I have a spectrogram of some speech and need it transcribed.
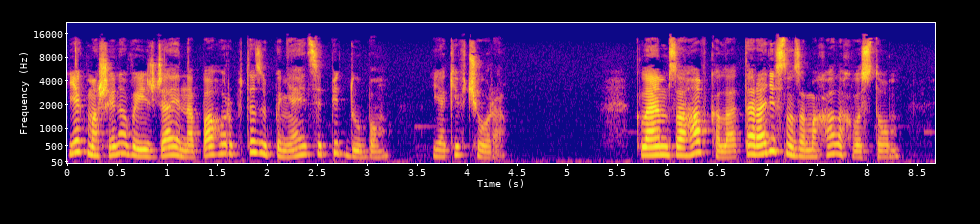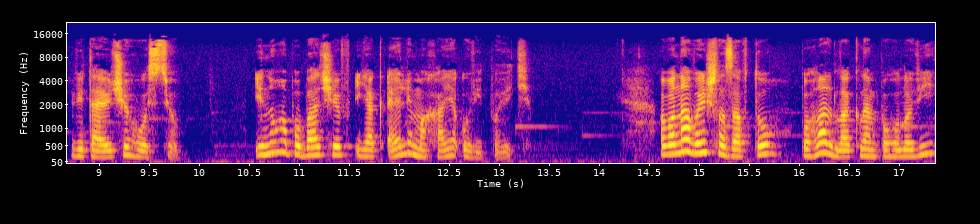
як машина виїжджає на пагорб та зупиняється під дубом, як і вчора. Клем загавкала та радісно замахала хвостом, вітаючи гостю. І Ноа побачив, як Елі махає у відповідь. Вона вийшла з авто, погладила Клем по голові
